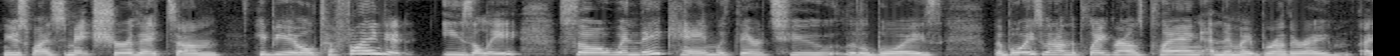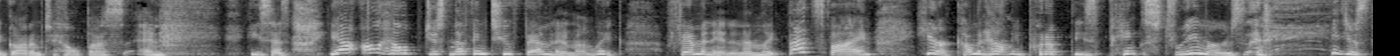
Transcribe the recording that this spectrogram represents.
he just wanted to make sure that um, he'd be able to find it easily. So when they came with their two little boys, the boys went on the playgrounds playing, and then my brother, I, I got him to help us, and he says, yeah, I'll help, just nothing too feminine. I'm like, feminine, and I'm like, that's fine. Here, come and help me put up these pink streamers. And he just,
